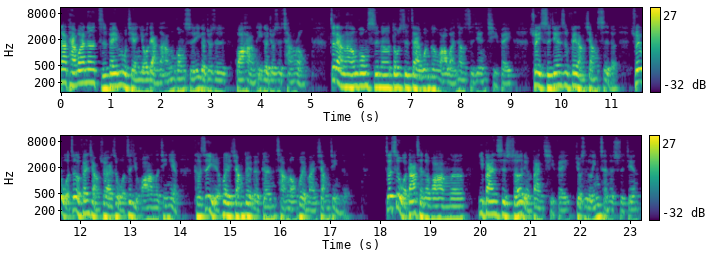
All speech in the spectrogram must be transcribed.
那台湾呢直飞目前有两个航空公司，一个就是华航，一个就是长荣。这两个航空公司呢都是在温哥华晚上时间起飞，所以时间是非常相似的。所以我这个分享虽然是我自己华航的经验，可是也会相对的跟长龙会蛮相近的。这次我搭乘的华航呢，一般是十二点半起飞，就是凌晨的时间，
